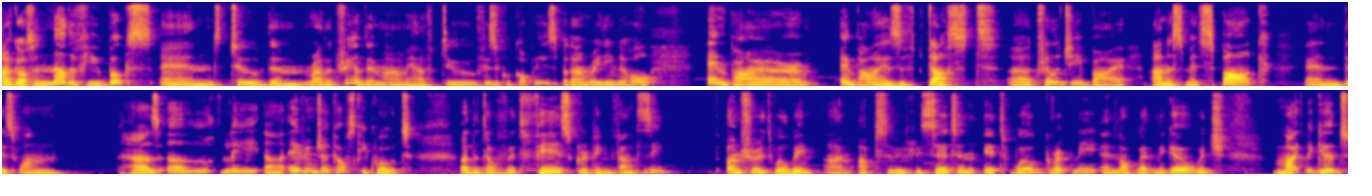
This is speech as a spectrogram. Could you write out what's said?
I've got another few books, and two of them, rather three of them, I only have two physical copies, but I'm reading the whole Empire, Empires of Dust uh, trilogy by Anna Smith Spark, and this one has a lovely uh, Adrian Tchaikovsky quote at the top of it, fierce gripping fantasy. I'm sure it will be, I'm absolutely certain it will grip me and not let me go, which might be good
